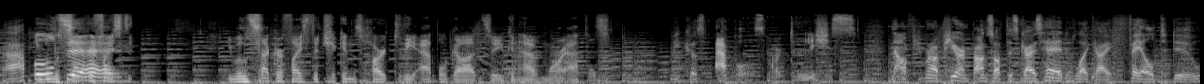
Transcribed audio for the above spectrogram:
Apple will day! sacrifice the, You will sacrifice the chicken's heart to the apple god so you can have more apples. Because apples are delicious. Now, if you run up here and bounce off this guy's head, like I failed to do,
